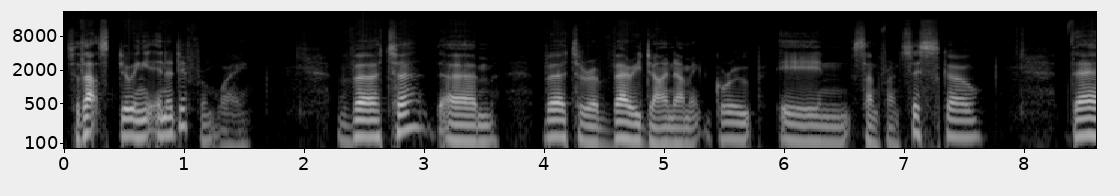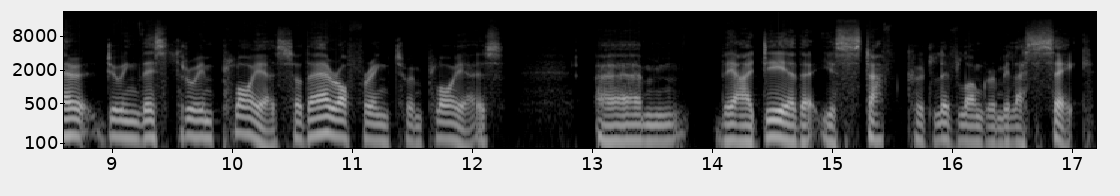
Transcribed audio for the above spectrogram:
So that's doing it in a different way. Virta, um, Virta are a very dynamic group in San Francisco. They're doing this through employers. So they're offering to employers um, the idea that your staff could live longer and be less sick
